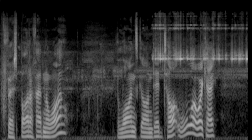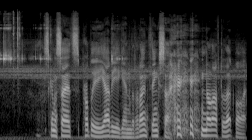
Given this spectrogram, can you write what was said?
First bite I've had in a while. The line's gone dead tight. Whoa okay. I was gonna say it's probably a yabby again but I don't think so. Not after that bite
